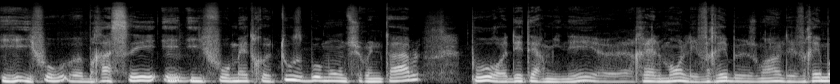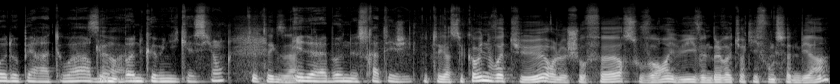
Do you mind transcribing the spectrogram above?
Et il faut euh, brasser et Mm. il faut mettre tout ce beau monde sur une table pour déterminer euh, réellement les vrais besoins, les vrais modes opératoires d'une vrai. bonne communication et de la bonne stratégie. C'est comme une voiture, le chauffeur, souvent, lui, il veut une belle voiture qui fonctionne bien,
